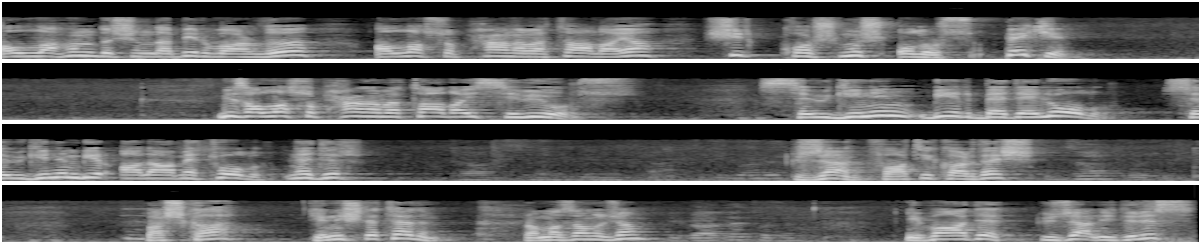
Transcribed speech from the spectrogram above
Allah'ın dışında bir varlığı Allah subhanahu ve taala'ya şirk koşmuş olursun. Peki biz Allah subhanahu ve taala'yı seviyoruz. Sevginin bir bedeli olur. Sevginin bir alameti olur. Nedir? Güzel. Fatih kardeş. Başka? Genişletelim. Ramazan hocam. İbadet hocam. İbadet. Güzel. İdris.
